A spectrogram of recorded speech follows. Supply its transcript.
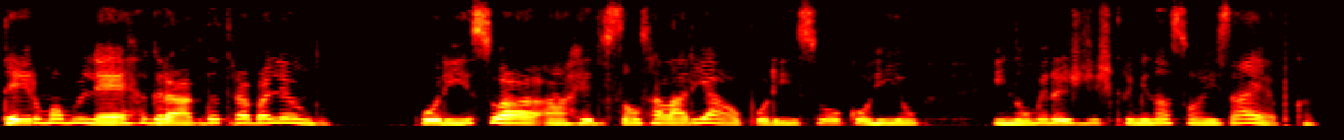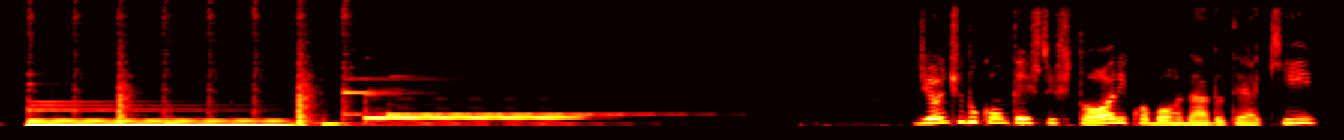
ter uma mulher grávida trabalhando. Por isso a, a redução salarial, por isso ocorriam inúmeras discriminações à época. Diante do contexto histórico abordado até aqui,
